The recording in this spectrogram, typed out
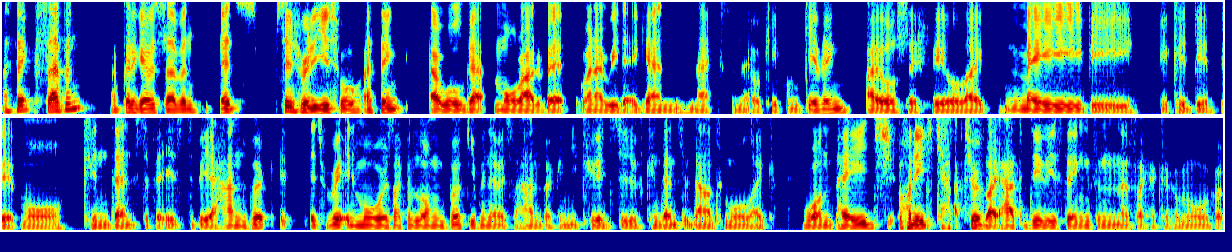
I think seven. I'm gonna go with seven. It seems really useful. I think I will get more out of it when I read it again next, and it will keep on giving. I also feel like maybe it could be a bit more condensed if it is to be a handbook. It, it's written more as like a long book, even though it's a handbook, and you could sort of condense it down to more like one page on each chapter of like how to do these things, and there's like a, a more a.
